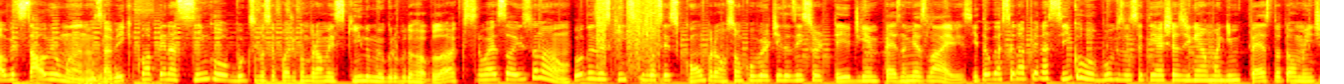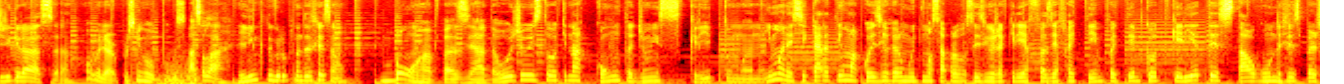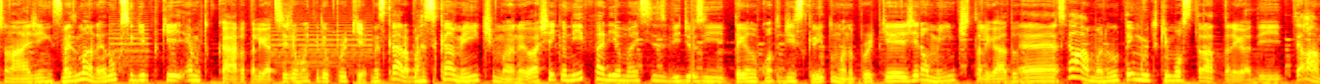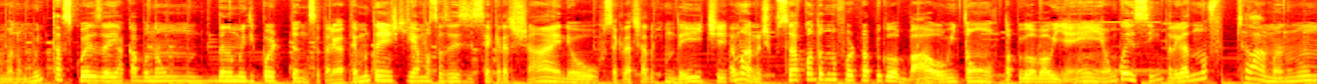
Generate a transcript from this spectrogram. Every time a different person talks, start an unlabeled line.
Salve, salve, mano. Sabia que com apenas 5 Robux você pode comprar uma skin do meu grupo do Roblox? Não é só isso, não. Todas as skins que vocês compram são convertidas em sorteio de Game Pass nas minhas lives. Então, gastando apenas 5 Robux, você tem a chance de ganhar uma Game Pass totalmente de graça. Ou melhor, por 5 Robux. Passa lá, link do grupo na descrição. Bom, rapaziada, hoje eu estou aqui na conta de um inscrito, mano. E, mano, esse cara tem uma coisa que eu quero muito mostrar pra vocês que eu já queria fazer faz tempo. Faz tempo que eu queria testar algum desses personagens. Mas, mano, eu não consegui porque é muito caro, tá ligado? Vocês já vão entender o porquê. Mas, cara, basicamente, mano, eu achei que eu nem faria mais esses vídeos e pegando conta de inscrito, mano. Porque geralmente, tá ligado? É, sei lá, mano, não tem muito o que mostrar, tá ligado? E, sei lá, mano, muitas coisas aí acabam não dando muita importância, tá ligado? Tem muita gente que quer mostrar às vezes Secret Shine ou Secret Shine com date. Mas, mano, tipo, se a conta não for top global, ou então top global yen, alguma coisa assim, tá ligado? Não, sei lá, mano, não,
